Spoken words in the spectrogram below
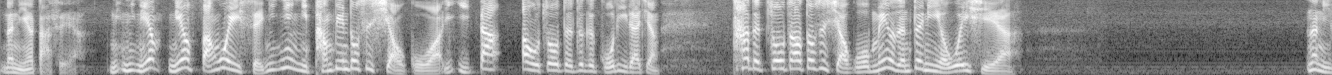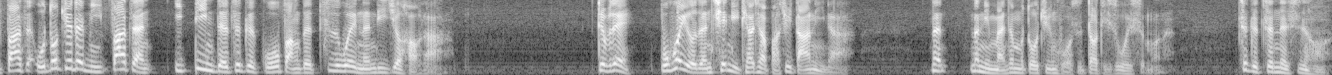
那你要打谁啊？你你你要你要防卫谁？你你你旁边都是小国啊。以以大澳洲的这个国力来讲，他的周遭都是小国，没有人对你有威胁啊。那你发展，我都觉得你发展一定的这个国防的自卫能力就好了，对不对？不会有人千里迢迢跑去打你的。那你买那么多军火是到底是为什么呢？这个真的是哈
